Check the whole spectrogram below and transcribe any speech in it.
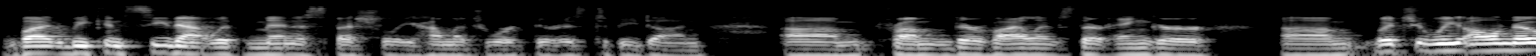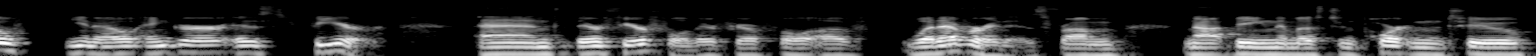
but we can see that with men especially how much work there is to be done um, from their violence their anger um, which we all know you know anger is fear. And they're fearful. They're fearful of whatever it is from not being the most important to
